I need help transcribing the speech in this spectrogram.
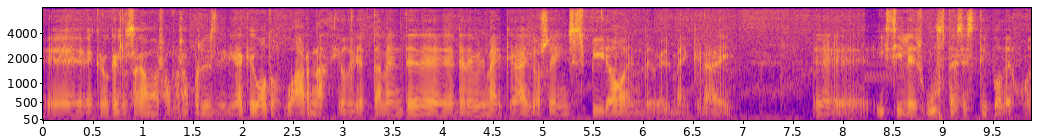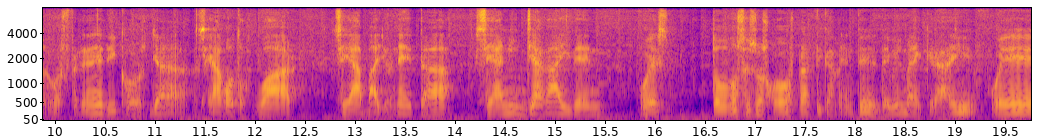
eh, creo que es la saga más famosa, pues les diría que God of War nació directamente de, Devil May Cry o se inspiró en Devil May Cry. Eh, y si les gusta ese tipo de juegos frenéticos, ya sea God of War, sea Bayonetta, sea Ninja Gaiden, pues todos esos juegos prácticamente, Devil May Cry fue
